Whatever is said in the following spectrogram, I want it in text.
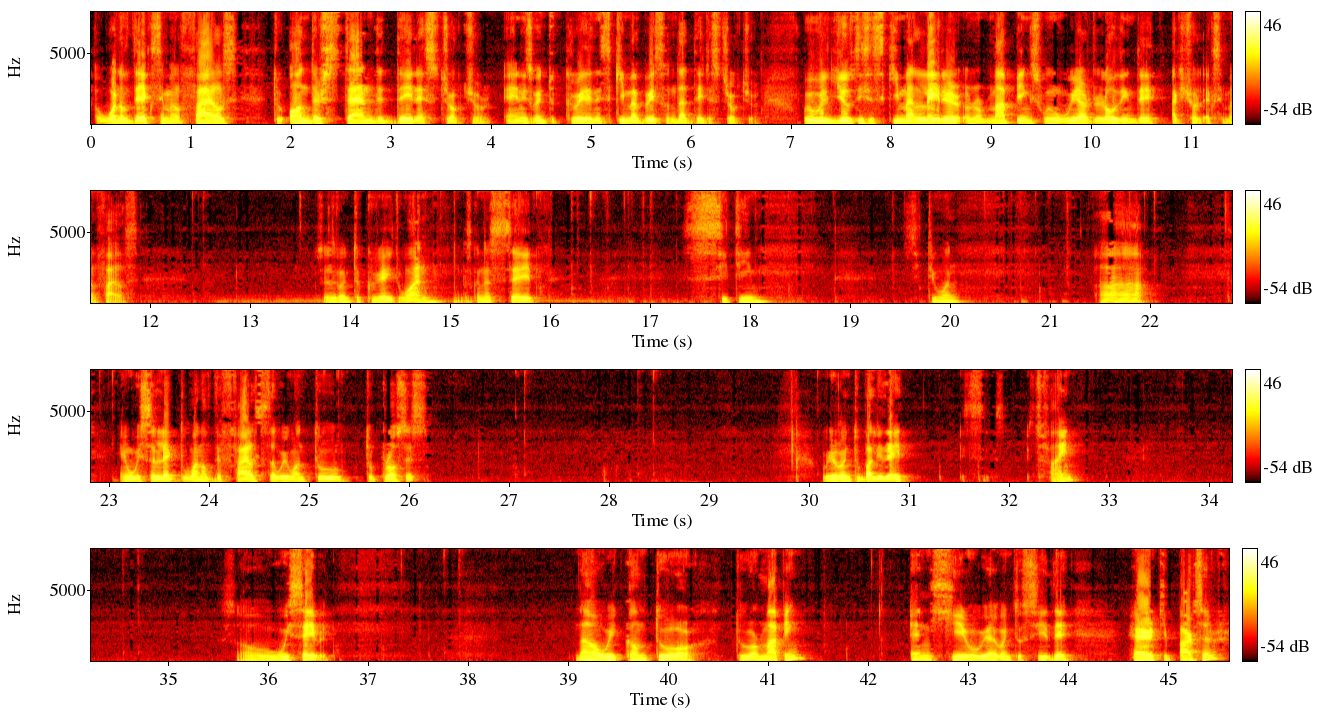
one of the XML files to understand the data structure. And it's going to create a schema based on that data structure. We will use this schema later on our mappings when we are loading the actual XML files. So it's going to create one. I'm just going to say city, city one. Uh, and we select one of the files that we want to, to process. We are going to validate. It's, it's fine. So we save it. Now we come to our, to our mapping and here we are going to see the hierarchy parser.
